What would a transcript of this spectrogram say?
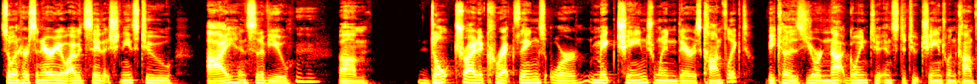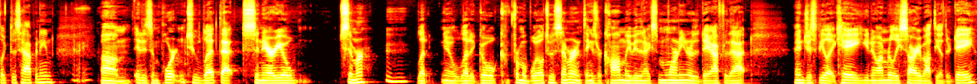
so in her scenario I would say that she needs to I instead of you mm-hmm. Um, don't try to correct things or make change when there is conflict because you're not going to institute change when conflict is happening. Um, it is important to let that scenario simmer. Let you know, let it go from a boil to a simmer, and things are calm. Maybe the next morning or the day after that, and just be like, "Hey, you know, I'm really sorry about the other day.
